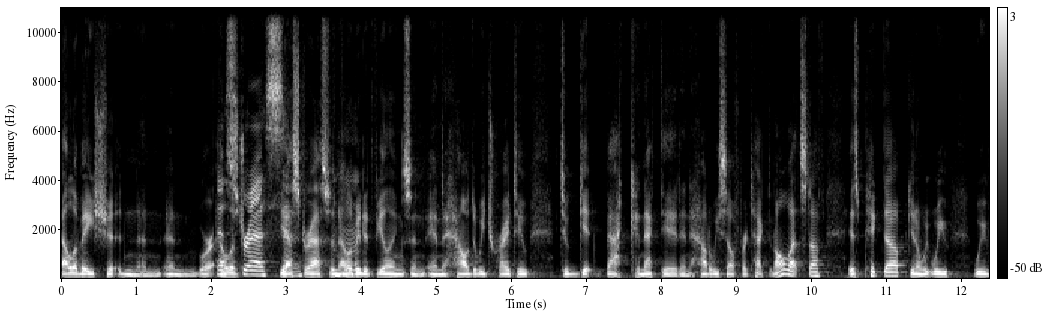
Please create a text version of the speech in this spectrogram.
elevation and and or And stress Yeah, and- stress and elevated feelings, and and how do we try to to get back connected, and how do we self protect, and all that stuff is picked up. You know, we we, we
